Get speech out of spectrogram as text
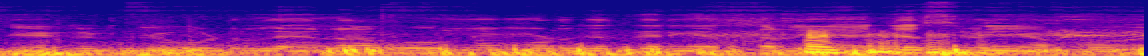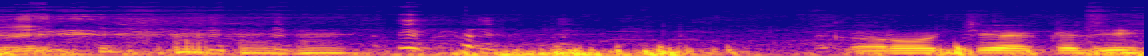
ਜੈਕਟ ਜੂਕਟ ਲੈ ਲਾ ਹੋਰ ਨਾ ਮੁੜ ਕੇ ਤੇਰੀਆਂ ਤਲੀਆਂ ਜਸਣੀਆਂ ਪਵੇ। ਕਰੋ ਚੈੱਕ ਜੀ।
